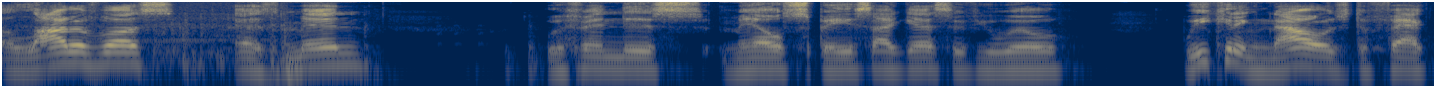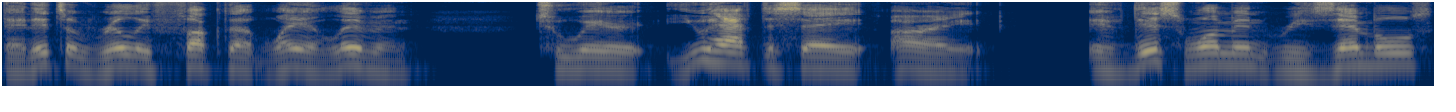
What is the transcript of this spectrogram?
a lot of us as men within this male space, I guess, if you will, we can acknowledge the fact that it's a really fucked up way of living to where you have to say, all right, if this woman resembles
